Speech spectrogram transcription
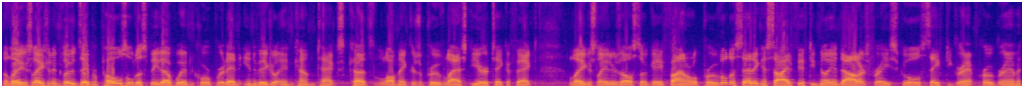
The legislation includes a proposal to speed up when corporate and individual income tax cuts lawmakers approved last year take effect. Legislators also gave final approval to setting aside $50 million for a school safety grant program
